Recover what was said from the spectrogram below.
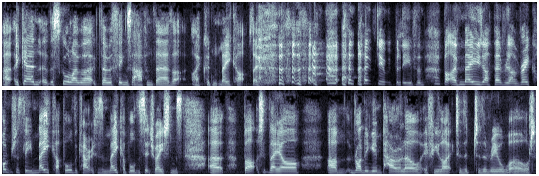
Uh, again, at the school I worked, there were things that happened there that I couldn't make up. So nobody would believe them. But I've made up everything. I very consciously make up all the characters and make up all the situations. Uh, but they are um, running in parallel, if you like, to the to the real world.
